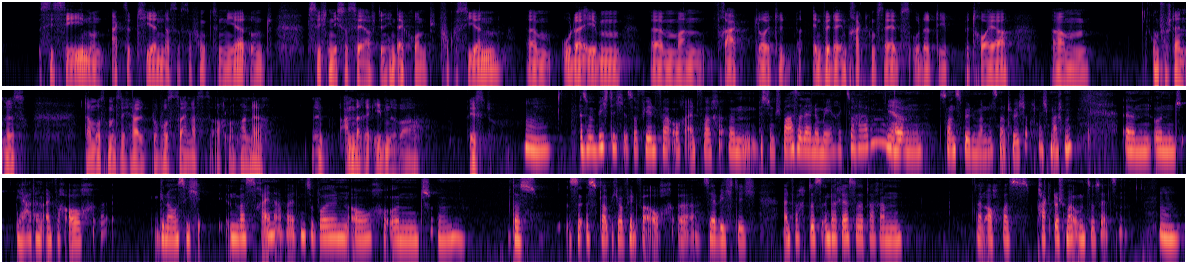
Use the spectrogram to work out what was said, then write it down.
sie sehen und akzeptieren, dass es so funktioniert und sich nicht so sehr auf den Hintergrund fokussieren. Ähm, oder eben ähm, man fragt Leute entweder im Praktikum selbst oder die Betreuer ähm, um Verständnis. Da muss man sich halt bewusst sein, dass es auch nochmal eine, eine andere Ebene war, ist. Hm. Also wichtig ist auf jeden Fall auch einfach ähm, ein bisschen Spaß an der Numerik zu haben. Ja. Ähm, sonst würde man das natürlich auch nicht machen. Ähm, und ja, dann einfach auch genau sich in was reinarbeiten zu wollen auch. Und ähm, das ist, ist glaube ich, auf jeden Fall auch äh, sehr wichtig. Einfach das Interesse daran, dann auch was praktisch mal umzusetzen. Mhm.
